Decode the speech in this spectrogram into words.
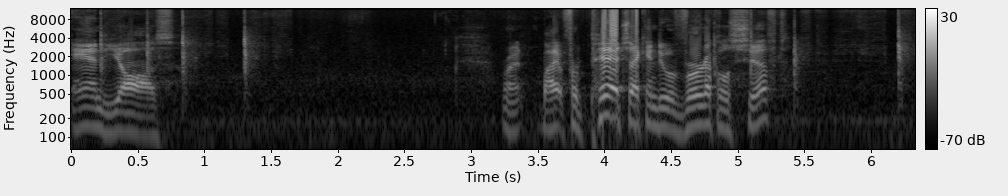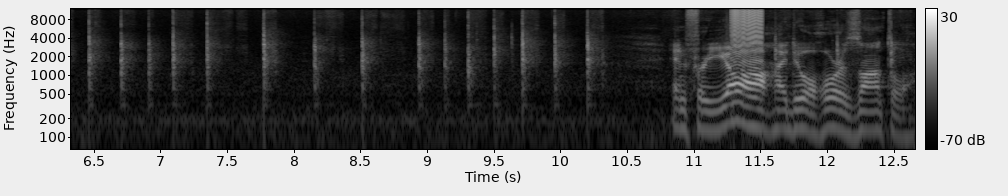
and yaws. Right. By, for pitch I can do a vertical shift. And for yaw I do a horizontal.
